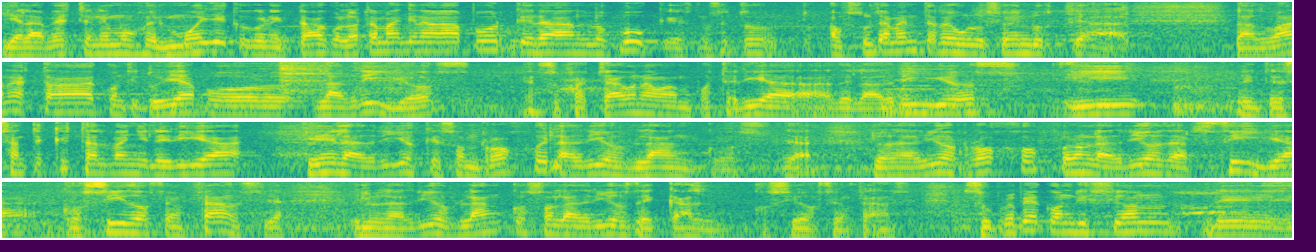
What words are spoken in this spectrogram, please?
y a la vez tenemos el muelle que conectaba con la otra máquina a vapor que eran los buques. ¿no es Absolutamente revolución industrial. La aduana está constituida por ladrillos en su fachada una mampostería de ladrillos y lo interesante es que esta albañilería tiene ladrillos que son rojos y ladrillos blancos. Los ladrillos rojos fueron ladrillos de arcilla cocidos en Francia y los ladrillos blancos son ladrillos de cal cocidos en Francia. Su propia condición de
